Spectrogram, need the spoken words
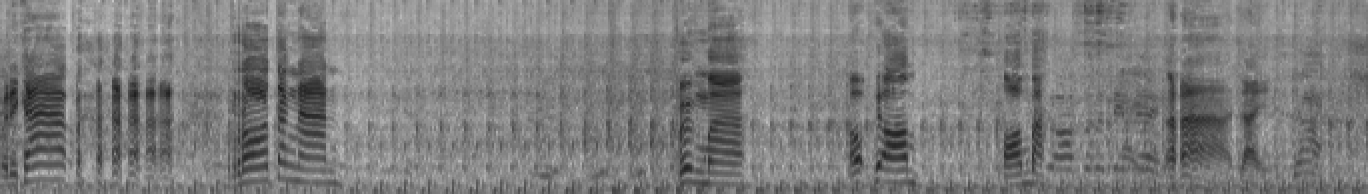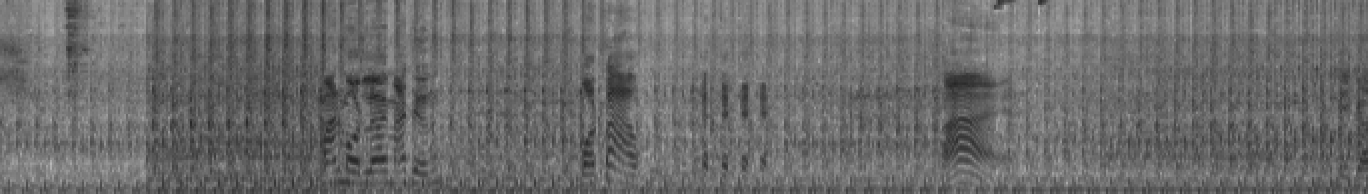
สวัสดีครับ รอตั้งนาน เพิ่งมาเอาพี่ออม ออมปะอ่าใช่มันหมดเลยมาถึง หมดเปล่า ไปนี่ก็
